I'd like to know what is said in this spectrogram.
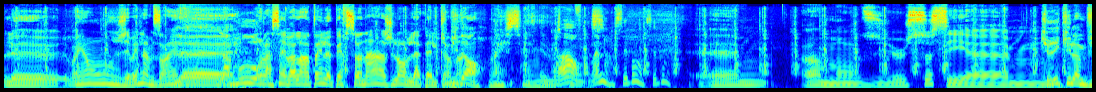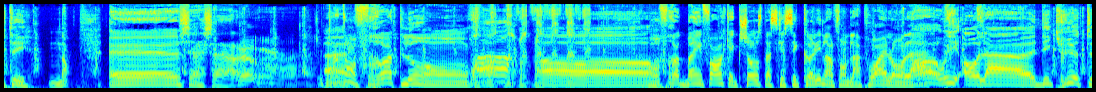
le- Voyons, j'avais de la misère. Le- L'amour, la Saint-Valentin, le personnage, là, on l'appelle comment? Cupidon. Ouais, c'est... Bon, bon, c'est bon. Euh, oh mon Dieu, ça c'est... Euh, Curriculum vitae. non. Euh, ça, ça- Quand Ah. on frotte, là, on, Ah, on frotte bien fort quelque chose parce que c'est collé dans le fond de la poêle, on l'a... ah oui, on la décrute.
